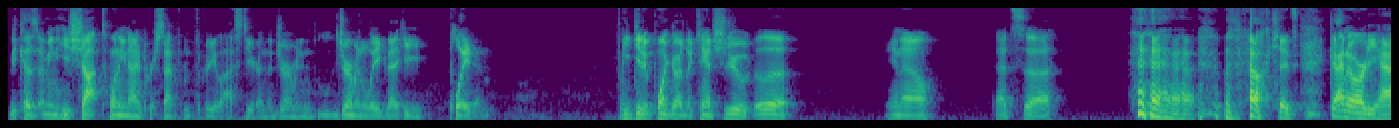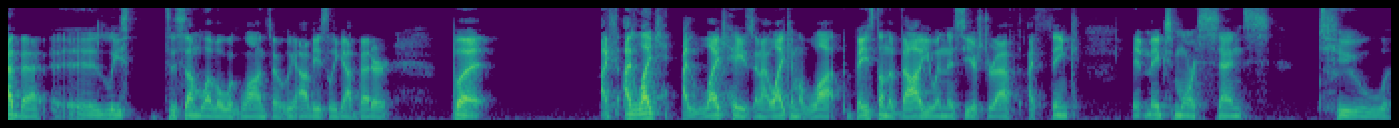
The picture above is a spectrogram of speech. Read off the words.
because I mean he shot 29% from 3 last year in the German German league that he played in. You get a point guard that can't shoot. Ugh. You know, that's uh the Falcons kind of already had that at least to some level with Lonzo, who obviously got better. But I, I like I like Hayes and I like him a lot. But based on the value in this year's draft, I think it makes more sense to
